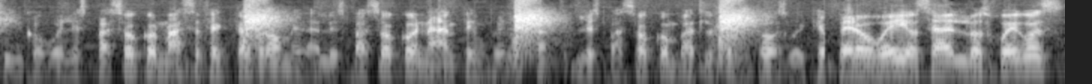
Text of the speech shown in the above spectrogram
5, güey, les pasó con Mass Effect Andromeda, les pasó con Anthem, güey, les, pasó con Battlefront 2, güey. Pero, güey, o sea, los juegos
